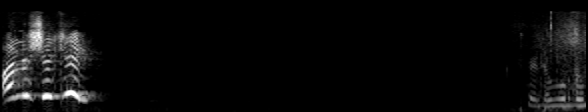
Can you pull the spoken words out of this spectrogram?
anne şekil. Şöyle vurdum.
